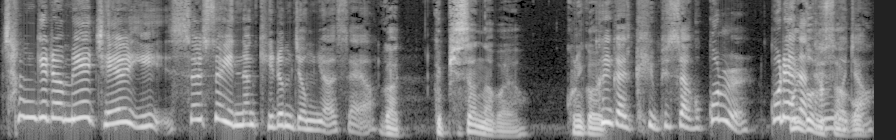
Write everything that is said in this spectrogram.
참기름이 제일 쓸 수 있는 기름 종류였어요. 그러니까 그 비쌌나 봐요. 그러니까 그러니까 그 비싸고 꿀 꿀에다 담그죠.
